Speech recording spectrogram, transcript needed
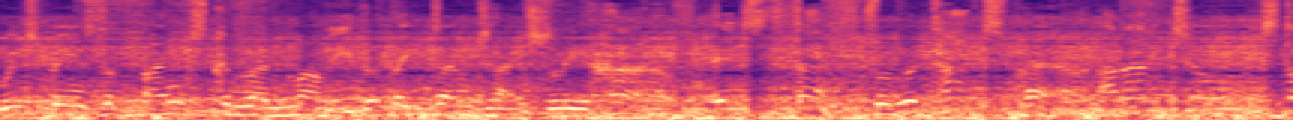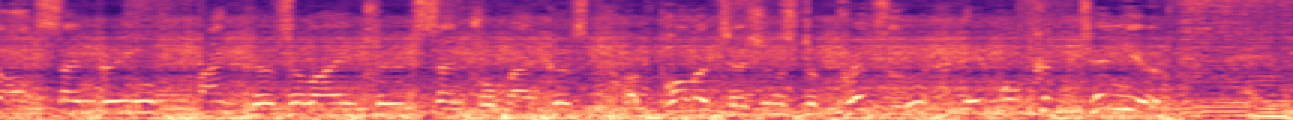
which means that banks can lend money that they don't actually have. It's theft from the taxpayer. And until we start sending bankers, and I include central bankers and politicians to prison, it will continue.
